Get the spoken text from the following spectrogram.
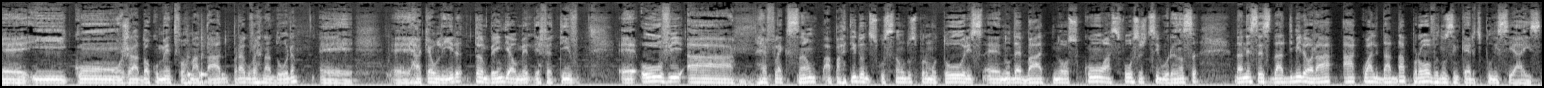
É, e com já documento formatado para a governadora é, é, Raquel Lira, também de aumento de efetivo. É, houve a reflexão a partir da discussão dos promotores é, no debate nosso com as forças de segurança da necessidade de melhorar a qualidade da prova nos inquéritos policiais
